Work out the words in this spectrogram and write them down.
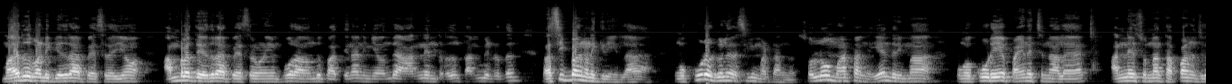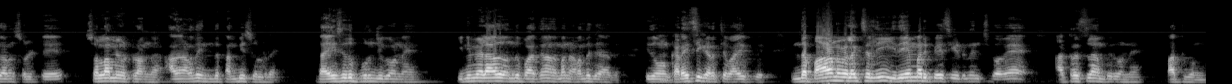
மருதுபாண்டிக்கு எதிராக பேசுறதையும் அம்பலத்தை எதிராக பேசுறவனையும் பூரா வந்து பாத்தீங்கன்னா நீங்க வந்து அண்ணன்றதும் தம்பின்றதும் ரசிப்பாங்க நினைக்கிறீங்களா? உங்க கூட இருக்கவங்களும் ரசிக்க மாட்டாங்க. சொல்லவும் மாட்டாங்க. ஏன் தெரியுமா? உங்க கூடயே பயணிச்சனால அண்ணன் சொன்னா தப்பா நினைச்சுக்காருன்னு சொல்லிட்டு சொல்லாமே விட்டுருவாங்க. அதனாலதான் இந்த தம்பி சொல்றேன். தயவுசெய்து புரிஞ்சுக்கோனே. இனிமேலாவது வந்து பாத்தீங்கன்னா அந்த மாதிரி நடந்துக்காது. இது உனக்கு கடைசி கிடைச்ச வாய்ப்பு. இந்த பாராளுமன்ற விளைச்சலையும் இதே மாதிரி பேசிக்கிட்டு இருந்துச்சுக்கோவேன் வச்சுக்கோவேன் அட்ரஸ்லாம் போயிருவோண்ணே பாத்துக்கோங்க.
